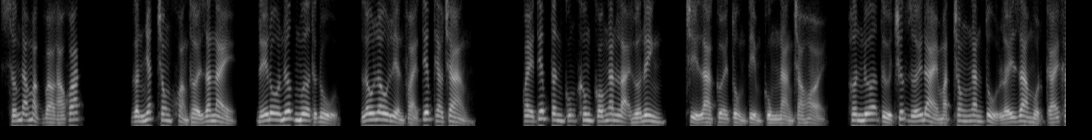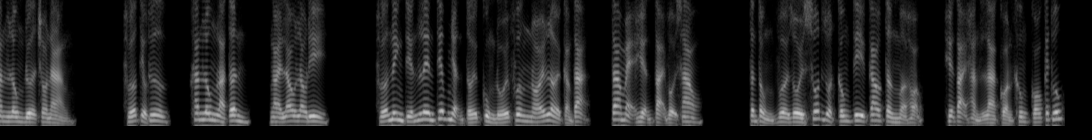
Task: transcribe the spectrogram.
sớm đã mặc vào áo khoác. Gần nhất trong khoảng thời gian này, đế đô nước mưa thực đủ, lâu lâu liền phải tiếp theo chàng. Quay tiếp tân cũng không có ngăn lại hứa ninh, chỉ là cười tủm tỉm cùng nàng chào hỏi, hơn nữa từ trước dưới đài mặt trong ngăn tủ lấy ra một cái khăn lông đưa cho nàng. Hứa tiểu thư, khăn lông là tân, ngài lau lau đi. Hứa ninh tiến lên tiếp nhận tới cùng đối phương nói lời cảm tạ, ta mẹ hiện tại vội sao. Tân Tổng vừa rồi sốt ruột công ty cao tầng mở họp, hiện tại hẳn là còn không có kết thúc.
